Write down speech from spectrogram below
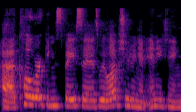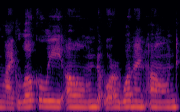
uh, co-working spaces. We love shooting in anything like locally owned or woman owned,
